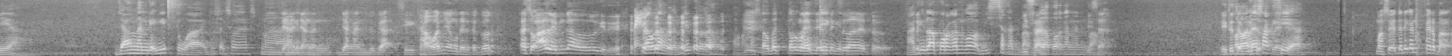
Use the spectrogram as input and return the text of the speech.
Iya. Jangan kayak gitu, wah. Itu seksual harassment. Ya, gitu. jangan jangan juga si kawan yang udah ditegur, eh soalim kau gitu. Pelau lah kan gitu lah. Orang tahu betul kok anjing gitu. seksual itu. Nanti laporkan kok. Bisa kan, Bang? Bisa. Dilaporkan kan, Bang? Bisa. Itu Kalau ada saksi ya. Maksudnya tadi kan verbal.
